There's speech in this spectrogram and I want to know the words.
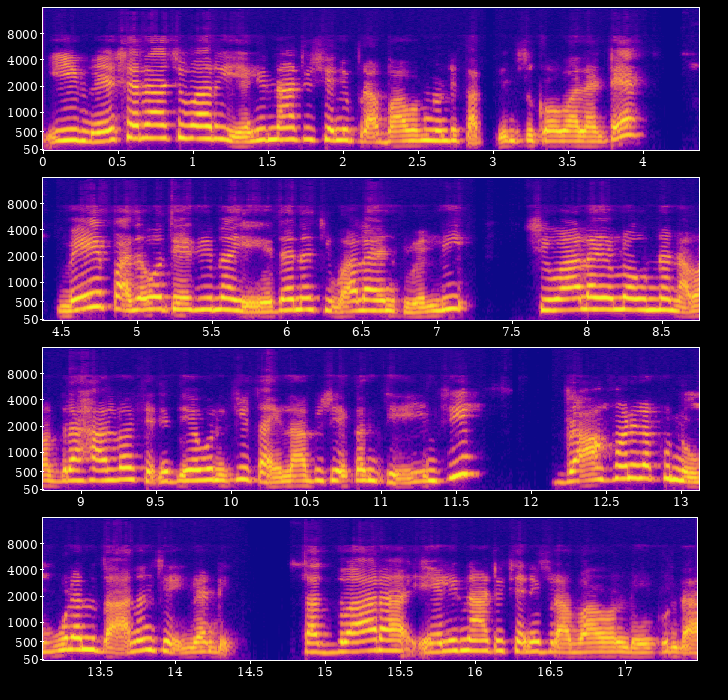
ఈ మేషరాశి వారు ఏలినాటి శని ప్రభావం నుండి తప్పించుకోవాలంటే మే పదవ తేదీన ఏదైనా శివాలయానికి వెళ్ళి శివాలయంలో ఉన్న నవగ్రహాల్లో శనిదేవునికి తైలాభిషేకం చేయించి బ్రాహ్మణులకు నువ్వులను దానం చేయండి. తద్వారా ఏలినాటి శని ప్రభావం లేకుండా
